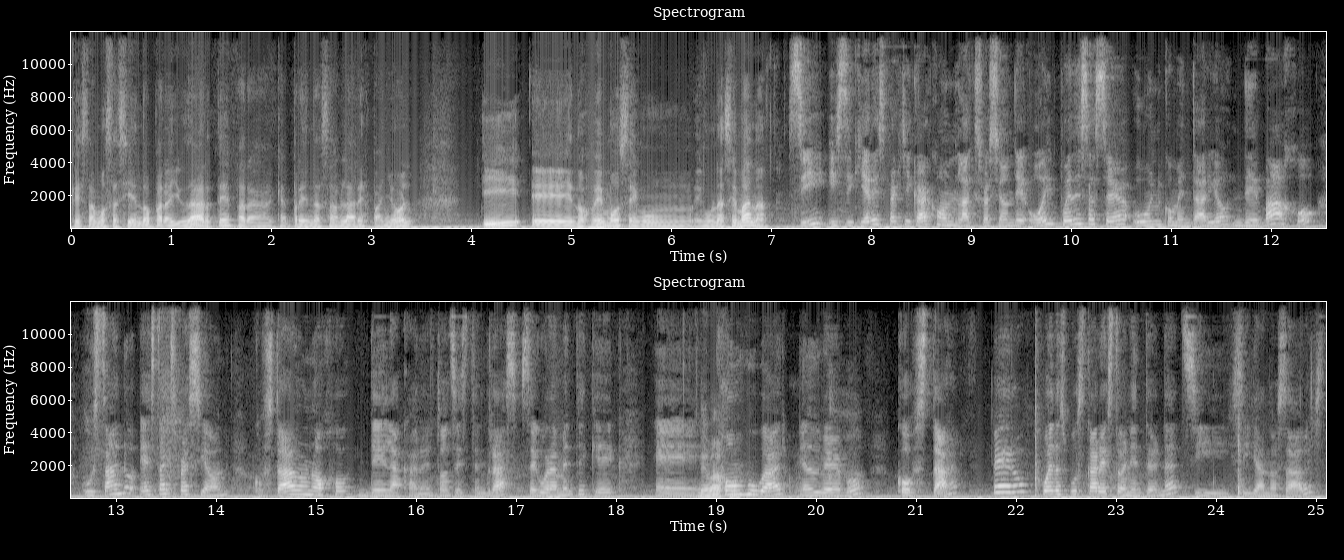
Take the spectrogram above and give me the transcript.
que estamos haciendo para ayudarte, para que aprendas a hablar español y eh, nos vemos en, un, en una semana. Sí, y si quieres practicar con la expresión de hoy, puedes hacer un comentario debajo usando esta expresión, costar un ojo de la cara. Entonces tendrás seguramente que eh, conjugar el verbo costar pero puedes buscar esto en internet si, si ya no sabes.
